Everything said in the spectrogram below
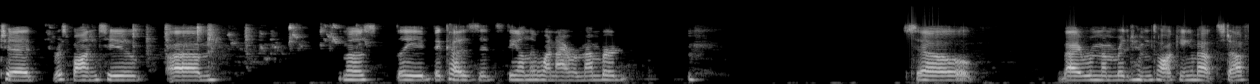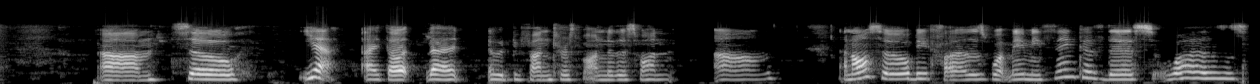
to respond to, um, mostly because it's the only one I remembered. So, I remembered him talking about stuff. Um, so, yeah, I thought that it would be fun to respond to this one. Um, and also because what made me think of this was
